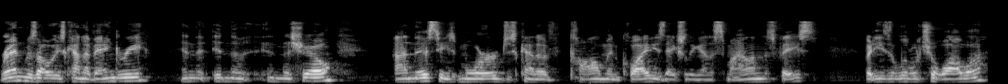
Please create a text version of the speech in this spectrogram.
Ren was always kind of angry in the in the in the show. On this, he's more just kind of calm and quiet. He's actually got a smile on his face, but he's a little chihuahua,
